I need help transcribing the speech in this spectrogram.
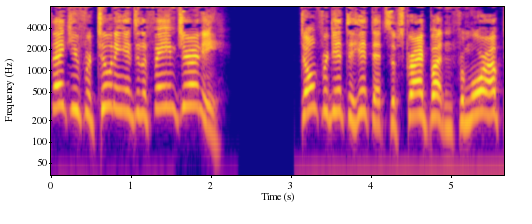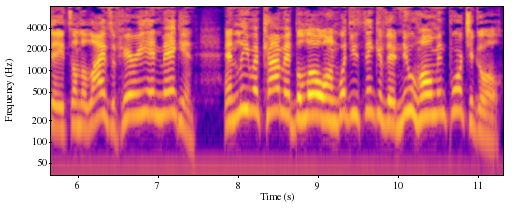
Thank you for tuning into the Fame Journey. Don't forget to hit that subscribe button for more updates on the lives of Harry and Meghan, and leave a comment below on what you think of their new home in Portugal.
